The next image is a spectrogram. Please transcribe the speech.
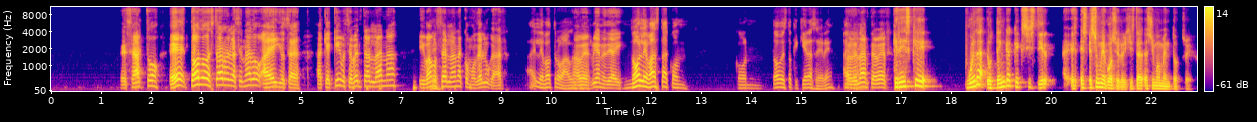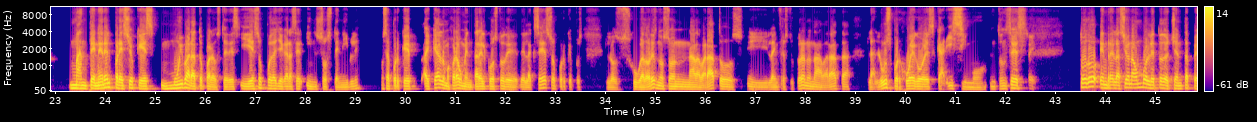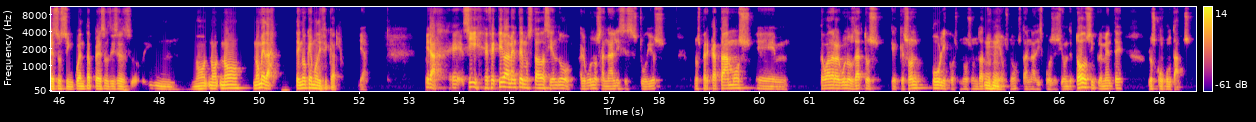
Exacto. Eh, todo está relacionado a ellos, a, a que aquí se va a entrar lana y vamos Sí. a hacer lana como dé lugar. Ahí le va otro audio. A ver, viene de ahí. No le basta con, con todo esto que quiere hacer, ¿eh? Ahí le va. Adelante, a ver. ¿Crees que pueda o tenga que existir? Es, es- es un negocio, lo dijiste hace un momento. Sí. Mantener el precio que es muy barato para ustedes y eso pueda llegar a ser insostenible. O sea, porque hay que a lo mejor aumentar el costo de- del acceso, porque pues los jugadores no son nada baratos y la infraestructura no es nada barata. La luz por juego es carísimo. Entonces, Sí. todo en relación a un boleto de 80 pesos, 50 pesos, dices, "Mm, no, no, no, no me da, tengo que modificarlo. Ya. Mira, eh, sí, efectivamente hemos estado haciendo algunos análisis, estudios. Nos percatamos, eh, te voy a dar algunos datos que, que son públicos, no son datos míos, ¿no? Están a disposición de todos, simplemente los conjuntamos.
